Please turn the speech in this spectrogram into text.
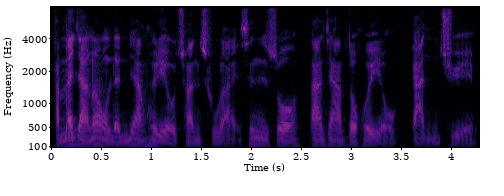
坦白讲，那种能量会流窜出来，甚至说大家都会有感觉。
